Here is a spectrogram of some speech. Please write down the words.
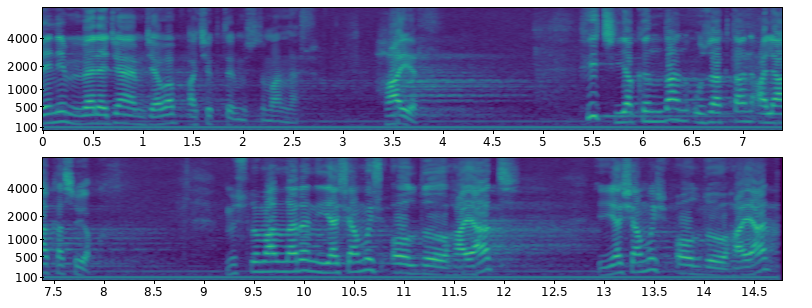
benim vereceğim cevap açıktır Müslümanlar. Hayır. Hiç yakından uzaktan alakası yok. Müslümanların yaşamış olduğu hayat, yaşamış olduğu hayat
